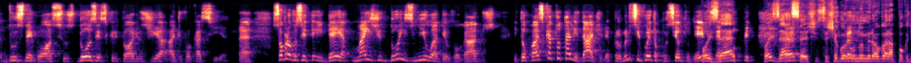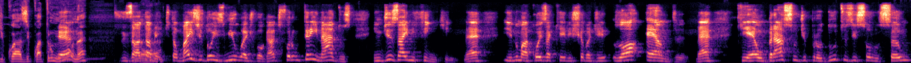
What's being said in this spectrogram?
uh, dos negócios dos escritórios de advocacia. Né? Só para você ter ideia, mais de 2 mil advogados, então quase que a totalidade, né? pelo menos 50% deles. Pois né? é, pois é, você é. chegou no número agora há pouco de quase 4 mil, é. né? Exatamente. Então, mais de 2 mil advogados foram treinados em design thinking, né? E numa coisa que ele chama de law end, né? Que é o braço de produtos e solução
